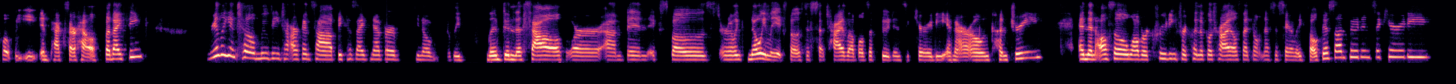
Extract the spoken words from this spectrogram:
what we eat impacts our health. But I think really until moving to Arkansas, because I've never, you know, really lived in the South or um, been exposed or like knowingly exposed to such high levels of food insecurity in our own country. And then also while recruiting for clinical trials that don't necessarily focus on food insecurity,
